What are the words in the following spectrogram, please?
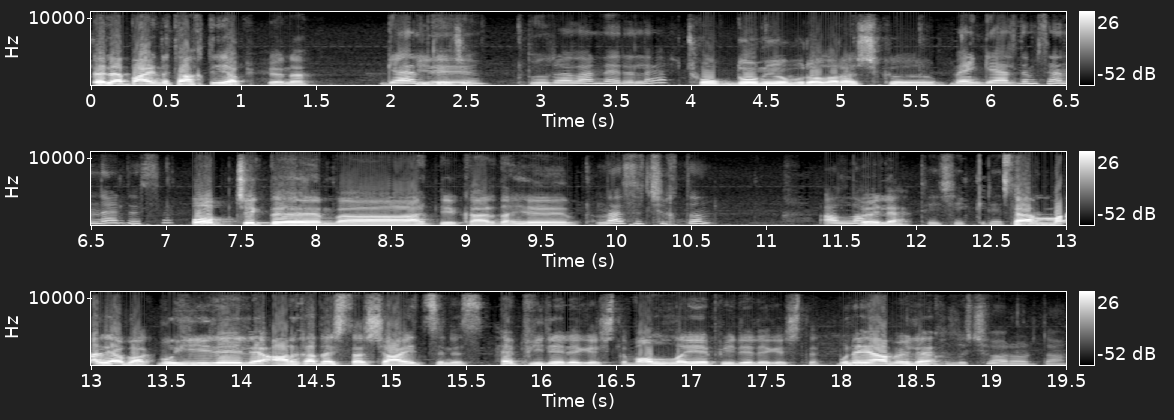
Hep aynı taktiği yapıyorsun ha. Geldim. Hileci. Buralar nereler? Çok donuyor buralar aşkım. Ben geldim sen neredesin? Hop çıktım. Bak yukarıdayım. Nasıl çıktın? Allah. Böyle. Teşekkür ederim. Sen var ya bak bu hileyle arkadaşlar şahitsiniz. Hep hileyle geçti. Vallahi hep hileyle geçti. Bu ne ya böyle? Kılıç var orada.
